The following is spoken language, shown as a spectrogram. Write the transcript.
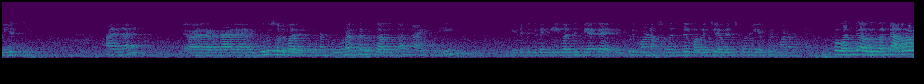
முயற்சி. அதனால குரு சொல்லுவார் உனக்கு உணர்த்துறதுக்காக தான் நான் இப்படி எடுத்துக்கிட்டேன். நீ வந்து கேட்ட எப்படி மனசு வந்து மகிழ்ச்சியை வச்சுக்கணும் எப்படி மனம் இப்போ வந்து அவர் வந்து அவரோட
